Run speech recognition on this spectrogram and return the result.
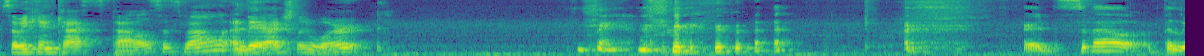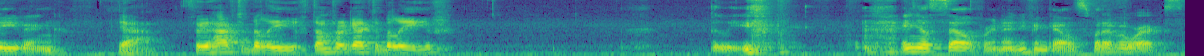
So we can cast spells as well, and they actually work. It's about believing. Yeah. So you have to believe. Don't forget to believe. Believe. in yourself or in anything else, whatever works.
